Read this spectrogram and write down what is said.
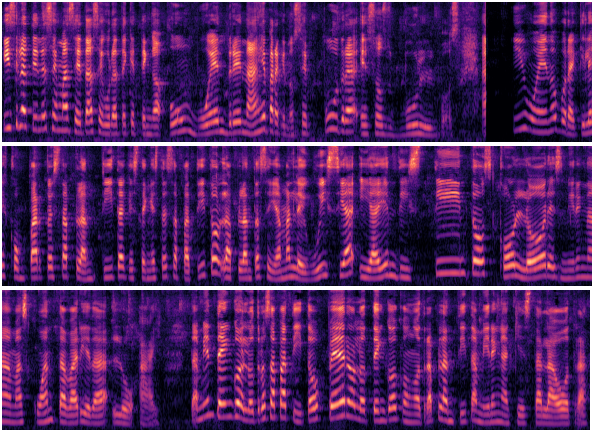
Y si la tienes en maceta asegúrate que tenga un buen drenaje para que no se pudra esos bulbos. Y bueno, por aquí les comparto esta plantita que está en este zapatito. La planta se llama Lewisia y hay en distintos colores. Miren nada más cuánta variedad lo hay. También tengo el otro zapatito, pero lo tengo con otra plantita. Miren, aquí está la otra.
